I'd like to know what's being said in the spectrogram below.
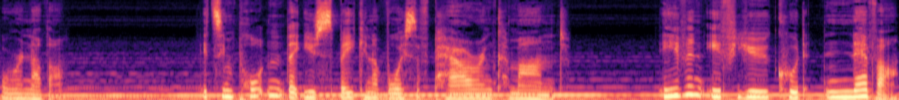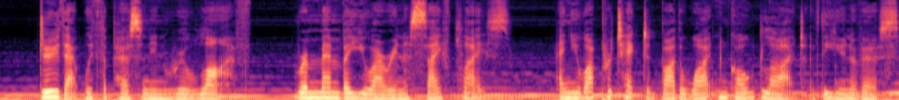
or another. It's important that you speak in a voice of power and command. Even if you could never do that with the person in real life, Remember, you are in a safe place and you are protected by the white and gold light of the universe,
